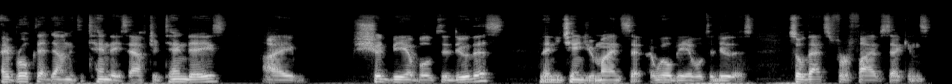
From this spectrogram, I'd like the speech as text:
I broke that down into 10 days. After 10 days, I should be able to do this. Then you change your mindset. I will be able to do this. So that's for five seconds.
